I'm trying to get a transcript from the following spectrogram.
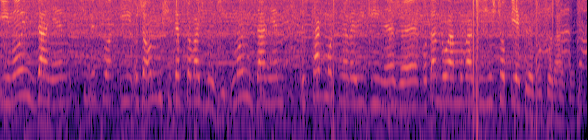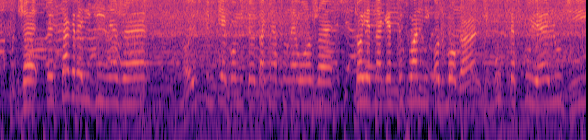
I moim zdaniem ci wysła... i że on musi testować ludzi. I moim zdaniem to jest tak mocno religijne, że bo tam była mowa gdzieś jeszcze o piekle dużo razy. Że to jest tak religijne, że oj, w tym piekło mi to tak nasunęło, że to jednak jest wysłannik od Boga i Bóg testuje ludzi,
